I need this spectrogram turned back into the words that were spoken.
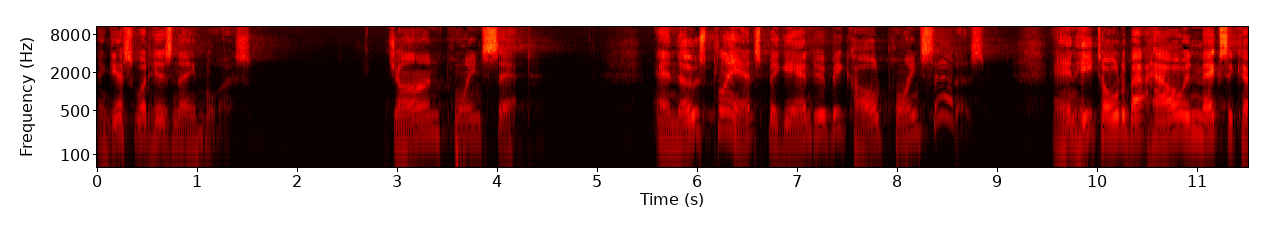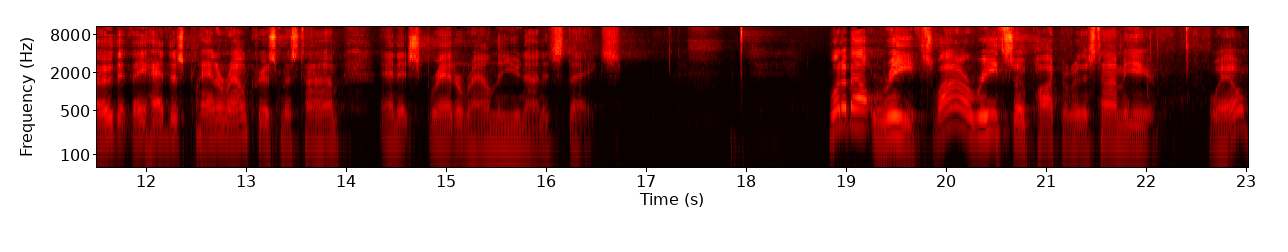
And guess what his name was? John Poinsett. And those plants began to be called poinsettias. And he told about how in Mexico that they had this plant around Christmas time and it spread around the United States. What about wreaths? Why are wreaths so popular this time of year? Well,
